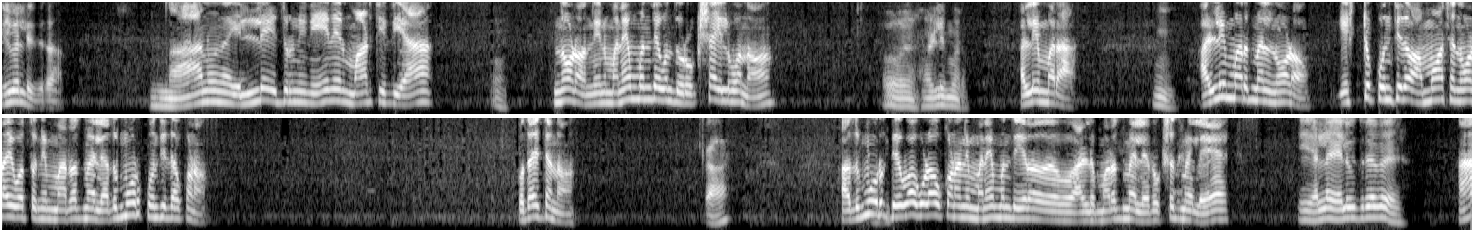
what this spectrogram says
ನೀವೆಲ್ಲಿದ್ದೀರಾ? ನಾನು ಎಲ್ಲೇ ಇದ್ರು ನೀನ್ ಏನೇನ್ ಮಾಡ್ತಿದ್ಯಾ ಹ್ಮ್. ನೋಡು ನಿನ್ ಮನೆ ಮುಂದೆ ಒಂದು ವೃಕ್ಷ ಇಲ್ವನೋ? ಓ ಹಳ್ಳಿ ಮರ. ಹಳ್ಳಿ ಮರ. ಹ್ಮ್. ಹಳ್ಳಿ ಮರದ ಮೇಲೆ ನೋಡು ಎಷ್ಟು ಕುಂತಿದಾವ? ಅಮಾವಾಸ್ಯೆ ನೋಡ ಇವತ್ತು ನಿಮ್ ಮರದ ಮೇಲೆ ಹದಿಮೂರು ಕುಂತಿದಾವ ಕಣ. ಗೊತ್ತಾಯ್ತೇನೋ? ಆ? ಹದಿಮೂರು ದೆವ್ವಗಳು ಕಣ ನಿಮ್ ಮನೆ ಮುಂದೆ ಇರೋ ಹಳ್ಳಿ ಮರದ ಮೇಲೆ ವೃಕ್ಷದ ಮೇಲೆ. ಈ ಎಲ್ಲ ಎಲೆ ಉದ್ರವೆ? ಆ?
